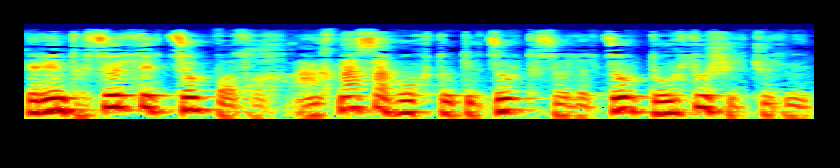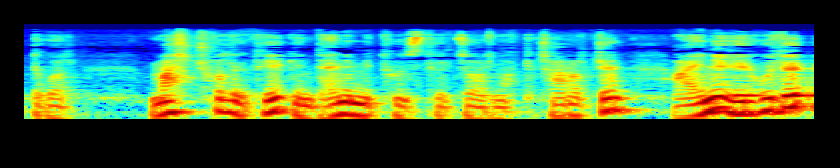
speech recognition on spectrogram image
Тэгэхээр энэ төсөөллийг зөв болгох, анханасаа хүүхдүүдийг зөв төсөөлөл, зөв дүрлүү шилжүүлнэ гэдэг бол маш чухал гэдгийг энэ таны мэдхүн сэтгэл зүйн нотолж харуулж байна. А энийг эргүүлээд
